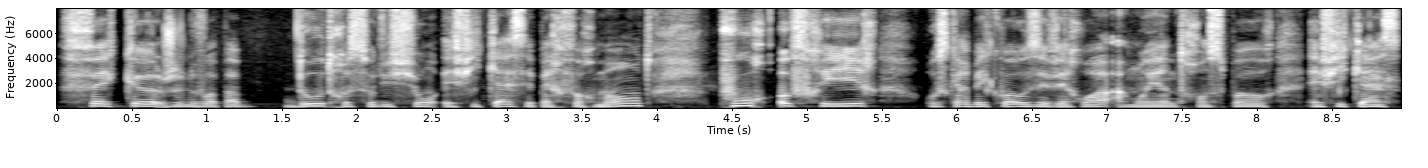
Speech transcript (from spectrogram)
fait que je ne vois pas d'autres solutions efficaces et performantes pour offrir aux Scarbécois, aux Évérois, un moyen de transport efficace,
